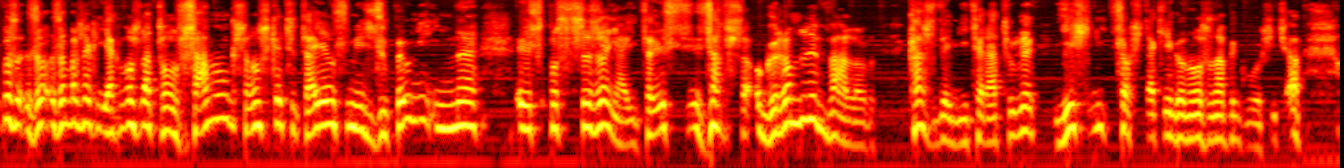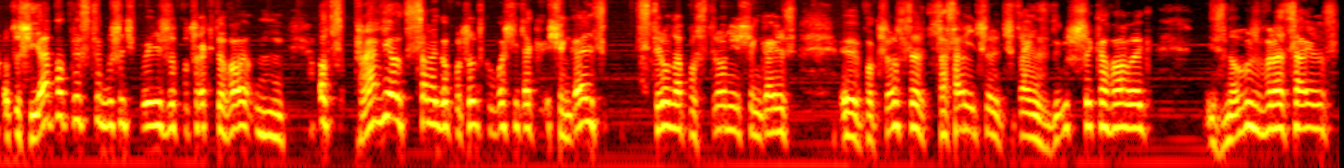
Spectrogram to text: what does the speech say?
zobacz, jak, jak można tą samą książkę czytając mieć zupełnie inne y, spostrzeżenia i to jest zawsze ogromny walor każdej literatury, jeśli coś takiego można wygłosić. A otóż ja po prostu muszę ci powiedzieć, że potraktowałem mm, od, prawie od samego początku, właśnie tak sięgając strona po stronie, sięgając y, po książce, czasami czytając dłuższy kawałek, i znowuż wracając,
